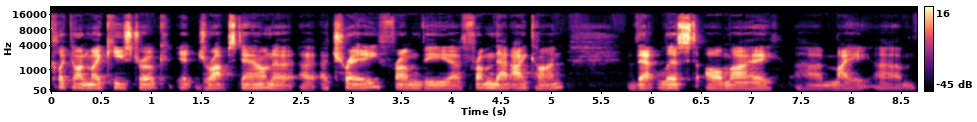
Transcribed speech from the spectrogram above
click on my keystroke it drops down a, a, a tray from the uh, from that icon that lists all my uh, my um,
